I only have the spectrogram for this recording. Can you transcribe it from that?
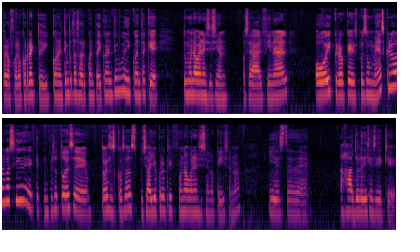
pero fue lo correcto y con el tiempo te vas a dar cuenta. Y con el tiempo me di cuenta que tomé una buena decisión. O sea, al final, hoy creo que después de un mes, creo algo así, de que empezó todo ese, todas esas cosas, pues yo creo que fue una buena decisión lo que hice, ¿no? Y este de, ajá, yo le dije así de que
